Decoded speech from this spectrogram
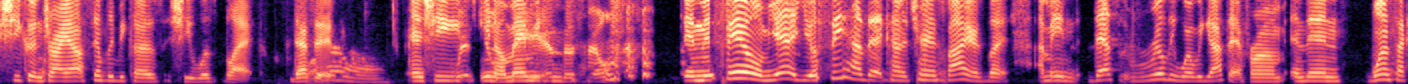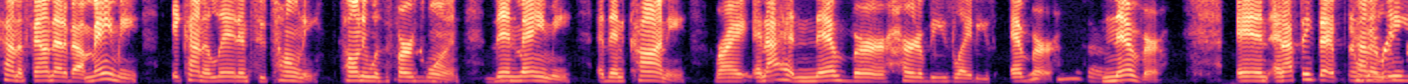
she couldn't try out simply because she was black. That's Wow. it. And she, Which you know, you'll made me in this film. in this film yeah you'll see how that kind of transpires but i mean that's really where we got that from and then once i kind of found out about mamie it kind of led into toni. Toni was the first mm-hmm. one then mamie and then connie right? And i had never heard of these ladies ever never. And and i think that kind of leads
